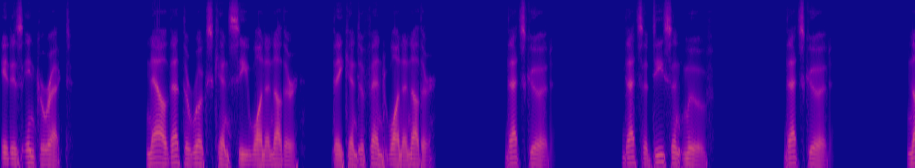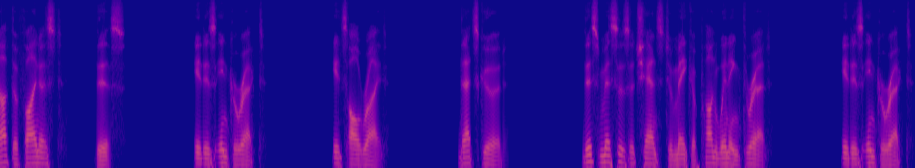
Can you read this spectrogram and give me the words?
It is incorrect. Now that the rooks can see one another, they can defend one another. That's good. That's a decent move. That's good. Not the finest, this. It is incorrect. It's alright. That's good. This misses a chance to make a pawn-winning threat. It is incorrect.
